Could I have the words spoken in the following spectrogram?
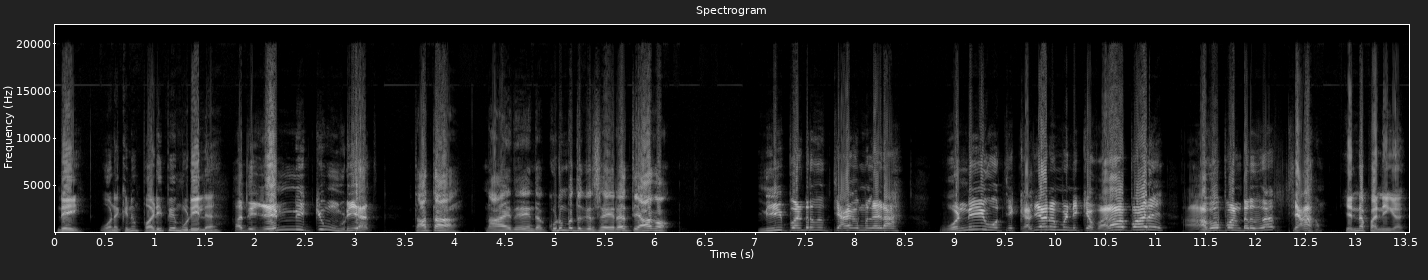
டேய் உனக்கு இன்னும் படிப்பே முடியல. அது என்னைக்கும் முடியாது. தாத்தா நான் இது இந்த குடும்பத்துக்கு செய்யற தியாகம். நீ பண்றது தியாகம் இல்லடா. உன்னையும் ஒருத்தி கல்யாணம் பண்ணிக்க வரா பாரு. அவ பண்றதுதான் தியாகம். என்னப்பா நீங்க?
